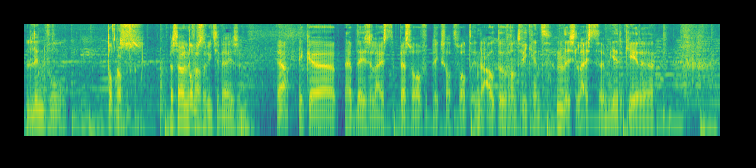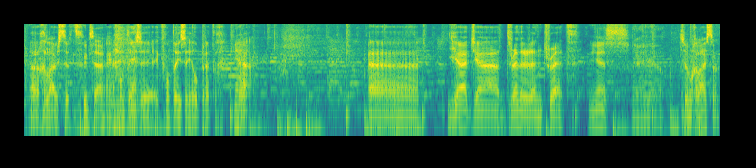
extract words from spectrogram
Linville Thomas. Persoonlijk favorietje deze. Ja, ik eh, heb deze lijst best wel... Ik zat wat in de auto van het weekend. Deze lijst eh, meerdere keren eh, geluisterd. Goed zo. Ik vond deze, ik vond deze heel prettig. Ja. Ja. Eh, ja, ja, Dreader than Dread. Yes. Ja, ja. Zullen we hem gaan luisteren?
